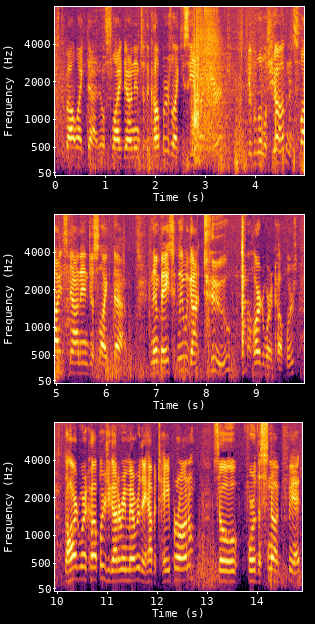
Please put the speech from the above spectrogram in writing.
just about like that. It'll slide down into the couplers like you see right here. Give a little shove and it slides down in just like that. And then basically we got two hardware couplers. The hardware couplers, you got to remember, they have a taper on them. So for the snug fit,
